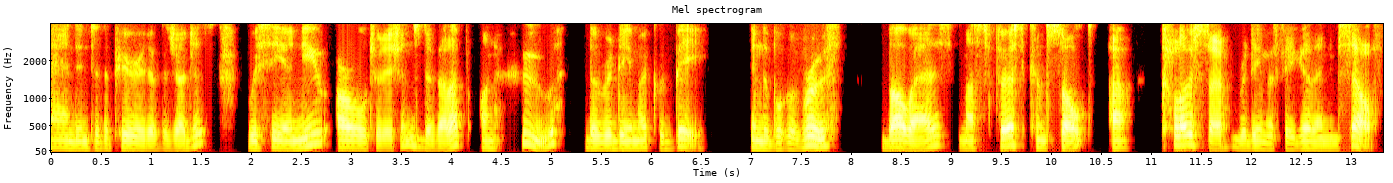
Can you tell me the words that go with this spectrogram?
and into the period of the judges, we see a new oral traditions develop on who the Redeemer could be. In the book of Ruth, Boaz must first consult a closer Redeemer figure than himself.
